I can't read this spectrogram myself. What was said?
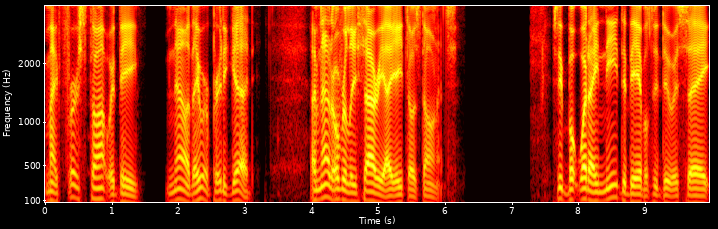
My first thought would be, No, they were pretty good. I'm not overly sorry I ate those donuts. See, but what I need to be able to do is say,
